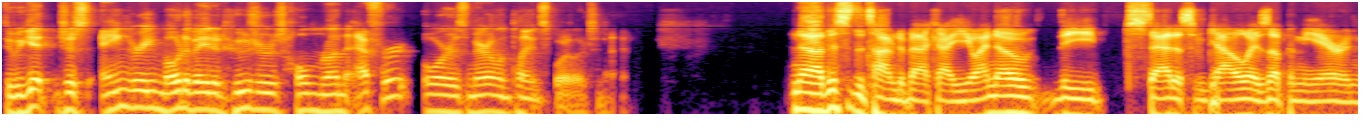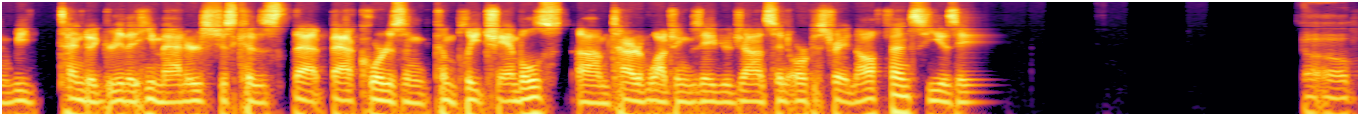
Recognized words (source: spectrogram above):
Do we get just angry, motivated Hoosiers home run effort, or is Maryland playing spoiler tonight? No, this is the time to back IU. I know the status of Galloway is up in the air, and we tend to agree that he matters just because that backcourt is in complete shambles. I'm tired of watching Xavier Johnson orchestrate an offense. He is a. Uh oh.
